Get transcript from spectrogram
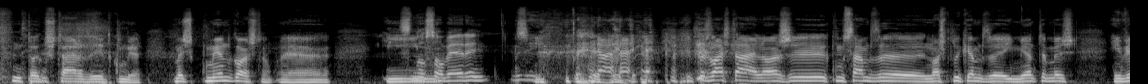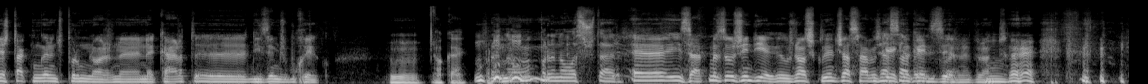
para gostar de, de comer. Mas comendo gostam. Uh, e... Se não souberem. Sim. mas lá está, nós uh, começámos a. Nós explicamos a emenda, mas em vez de estar com grandes pormenores na, na carta, uh, dizemos borrego. Hum, ok. Para não, para não assustar. Uh, exato, mas hoje em dia os nossos clientes já sabem o que é que eu quero dizer. Claro. Pronto. Hum.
